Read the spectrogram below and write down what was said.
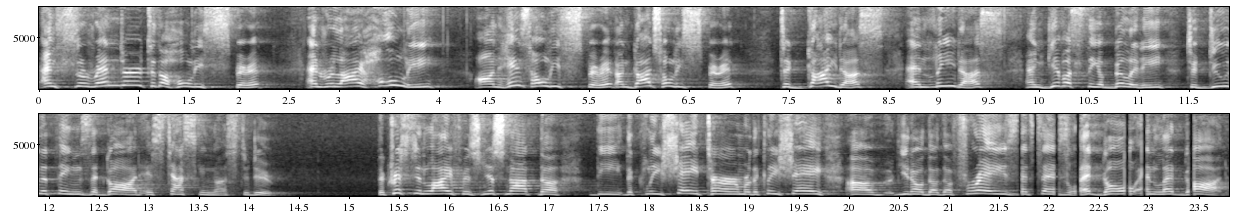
and surrender to the Holy Spirit and rely wholly on His Holy Spirit, on God's Holy Spirit, to guide us and lead us and give us the ability to do the things that God is tasking us to do. The Christian life is just not the, the, the cliche term or the cliche, uh, you know, the, the phrase that says, let go and let God.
